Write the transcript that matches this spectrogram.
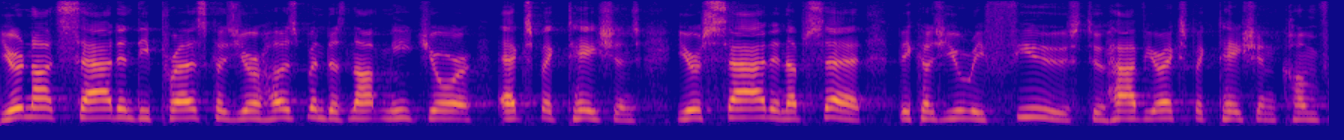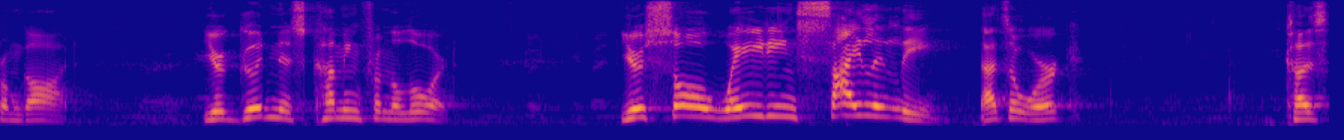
You're not sad and depressed because your husband does not meet your expectations. You're sad and upset because you refuse to have your expectation come from God. Your goodness coming from the Lord. Your soul waiting silently. That's a work. Because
